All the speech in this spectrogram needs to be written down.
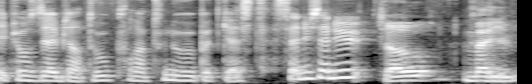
et puis on se dit à bientôt pour un tout nouveau podcast. Salut salut Ciao. Bye.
